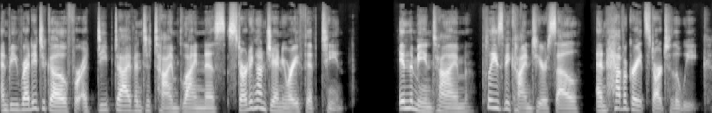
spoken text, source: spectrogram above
and be ready to go for a deep dive into time blindness starting on January 15th. In the meantime, please be kind to yourself and have a great start to the week.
